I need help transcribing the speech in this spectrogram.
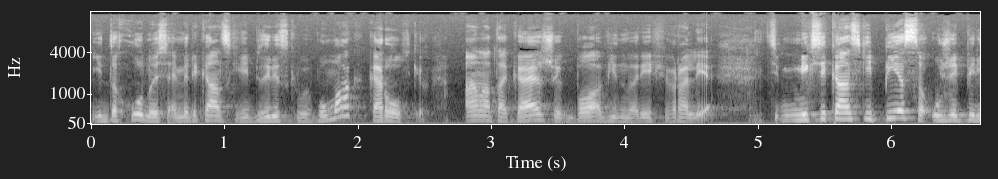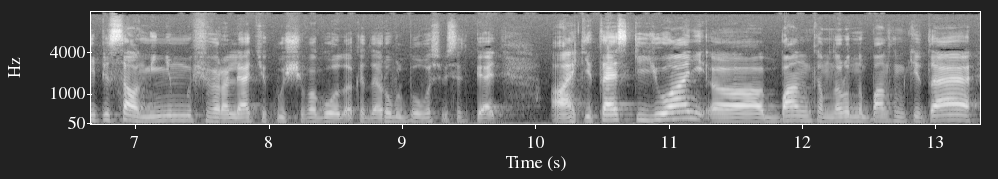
и доходность американских безрисковых бумаг, коротких, она такая же, как была в январе-феврале. Мексиканский песо уже переписал минимум февраля текущего года, когда рубль был 85. А китайский юань э, банком, Народным банком Китая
